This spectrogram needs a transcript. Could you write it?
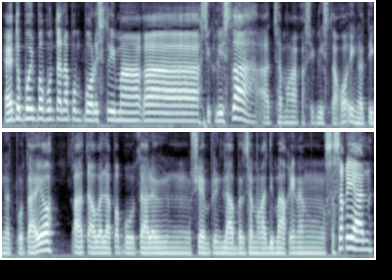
Ito po yung papunta na pong forestry mga kasiklista at sa mga kasiklista ko, ingat-ingat po tayo. At ah, wala pa po talagang syempre laban sa mga dimaki ng sasakyan.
